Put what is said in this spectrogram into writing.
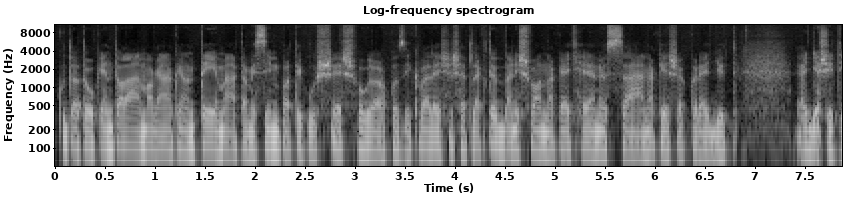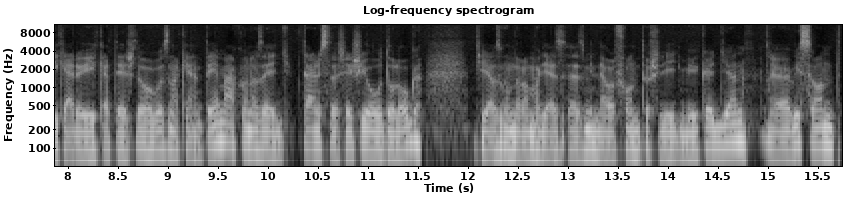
kutatóként talál magának olyan témát, ami szimpatikus és foglalkozik vele, és esetleg többen is vannak, egy helyen összeállnak, és akkor együtt egyesítik erőiket és dolgoznak ilyen témákon, az egy természetes és jó dolog. Úgyhogy azt gondolom, hogy ez, ez mindenhol fontos, hogy így működjön. Viszont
